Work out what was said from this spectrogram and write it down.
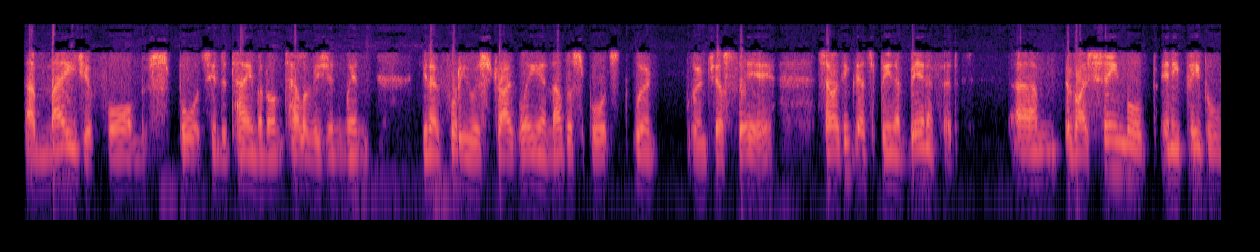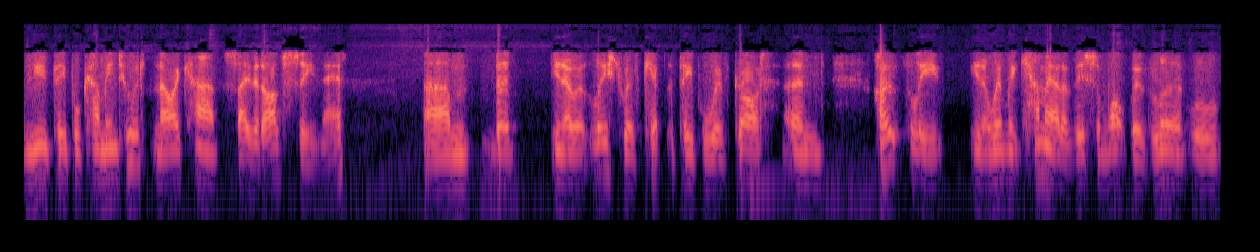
a major form of sports entertainment on television when you know footy was struggling and other sports weren't weren't just there. So I think that's been a benefit. Um, have I seen more any people, new people come into it? No, I can't say that I've seen that. Um, but you know, at least we've kept the people we've got, and hopefully, you know, when we come out of this and what we've learned, we'll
